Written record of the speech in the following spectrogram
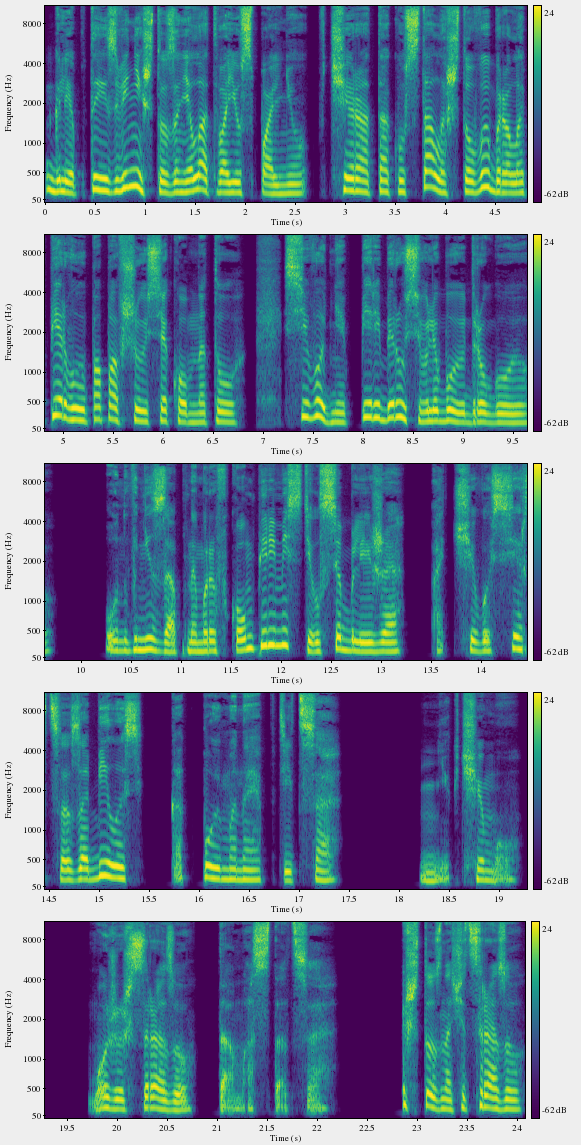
Глеб, ты извини, что заняла твою спальню. Вчера так устала, что выбрала первую попавшуюся комнату. Сегодня переберусь в любую другую». Он внезапным рывком переместился ближе, отчего сердце забилось, как пойманная птица. «Ни к чему. Можешь сразу там остаться». «Что значит сразу?»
